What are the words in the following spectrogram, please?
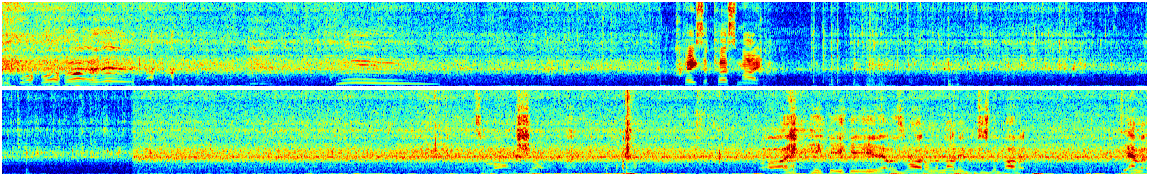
Piece of piss, mate. It's a long shot. Oh, that was right on the money, but just above it. Damn it.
